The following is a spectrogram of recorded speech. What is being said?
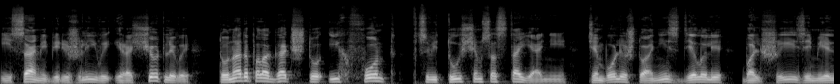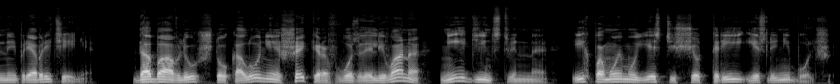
и сами бережливы и расчетливы, то надо полагать, что их фонд в цветущем состоянии, тем более что они сделали большие земельные приобретения. Добавлю, что колония шекеров возле Ливана не единственная, их, по-моему, есть еще три, если не больше.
